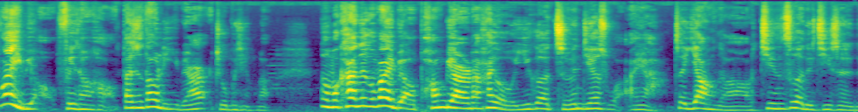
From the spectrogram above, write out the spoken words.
外表非常好，但是到里边就不行了。那我们看这个外表旁边呢，还有一个指纹解锁。哎呀，这样子啊，金色的机身，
